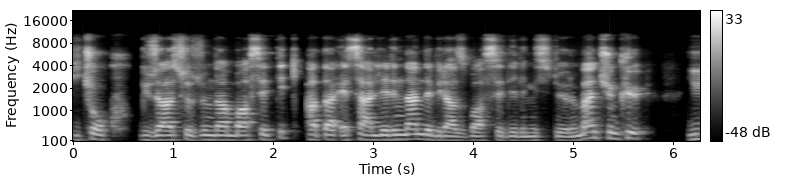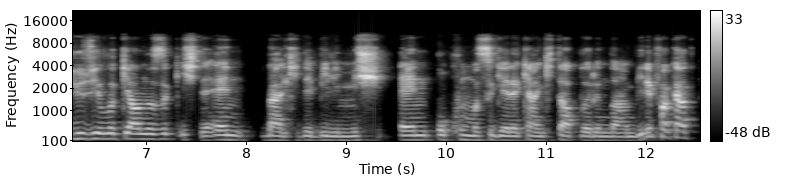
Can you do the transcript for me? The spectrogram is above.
birçok güzel sözünden bahsettik. Hatta eserlerinden de biraz bahsedelim istiyorum ben. Çünkü Yüzyıllık Yalnızlık işte en belki de bilinmiş, en okunması gereken kitaplarından biri. Fakat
